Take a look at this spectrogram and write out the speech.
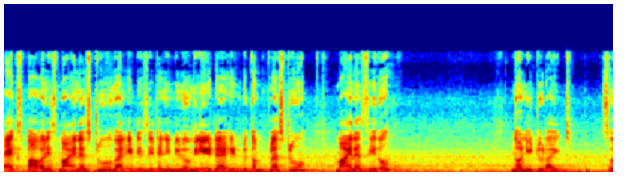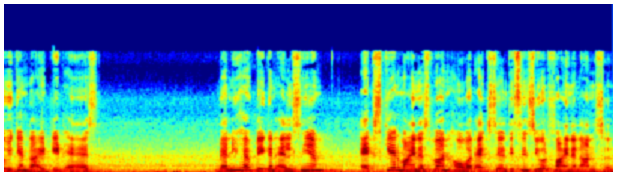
x power is minus 2 when it is written in denominator it becomes plus 2 minus 0 no need to write. So we can write it as when you have taken LCM x square minus 1 over x square this is your final answer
